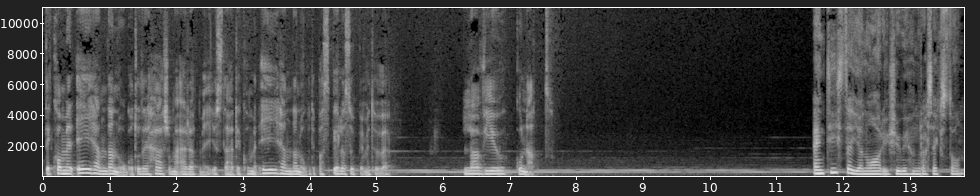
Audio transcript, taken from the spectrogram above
Det kommer ej hända något och det är det här som har ärrat mig. Just det här, det kommer ej hända något. Det bara spelas upp i mitt huvud. Love you, godnatt. En tisdag i januari 2016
